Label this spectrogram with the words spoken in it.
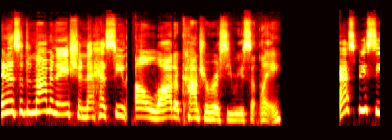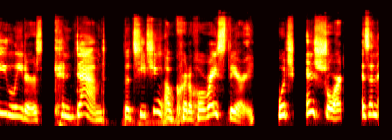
and it's a denomination that has seen a lot of controversy recently. SBC leaders condemned the teaching of critical race theory, which, in short, is an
